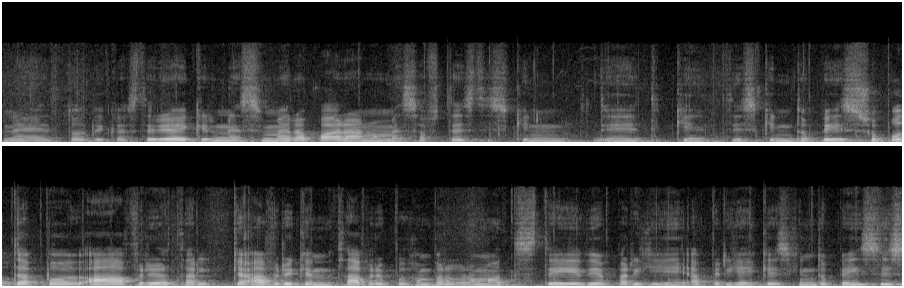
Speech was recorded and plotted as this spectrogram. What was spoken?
Ναι, το δικαστήριο έκρινε σήμερα παράνομες αυτές ε, τις κινητοποιήσεις. Οπότε από αύριο, θα, και αύριο και μεθαύριο που είχαν προγραμματιστεί οι δύο απεργιακές κινητοποιήσεις,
